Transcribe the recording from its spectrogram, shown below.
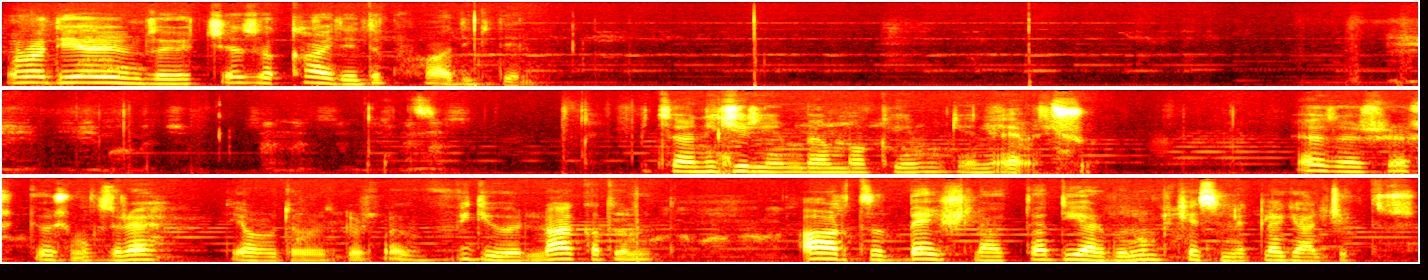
Sonra diğer evimize geçeceğiz ve kaydedip hadi gidelim. Bir tane gireyim ben bakayım gene evet şu. Evet arkadaşlar görüşmek üzere. Diğer videoda görüşmek üzere. Videoya like atın. Artı 5 like da diğer bölüm kesinlikle gelecektir.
